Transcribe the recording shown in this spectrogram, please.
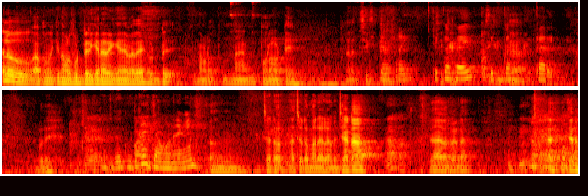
ഹലോ അപ്പോൾ നോക്കി നമ്മൾ ഫുഡ് കഴിക്കാൻ ഇറങ്ങി കഴിഞ്ഞപ്പോൾ ഫുഡ് നമ്മുടെ നാടൻ പൊറോട്ടയും നല്ല chicken fry chicken fry chicken curry ചേട്ടാ ആ ചേട്ടാ മലയാളമാണ് ചേട്ടാ. ഇതാ പറഞ്ഞേട്ടാ ചേട്ടൻ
